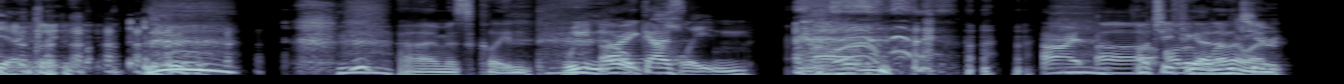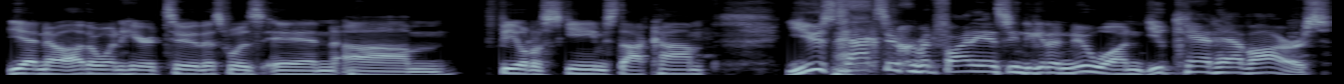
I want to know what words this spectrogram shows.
yeah, Clayton. I miss Clayton. We know All right, guys. Clayton. Um, all right. Uh, Oh, Chief, you got another here- one. Yeah, no, other one here too. This was in um, fieldofschemes.com. Use tax increment financing to get a new one. You can't have ours.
